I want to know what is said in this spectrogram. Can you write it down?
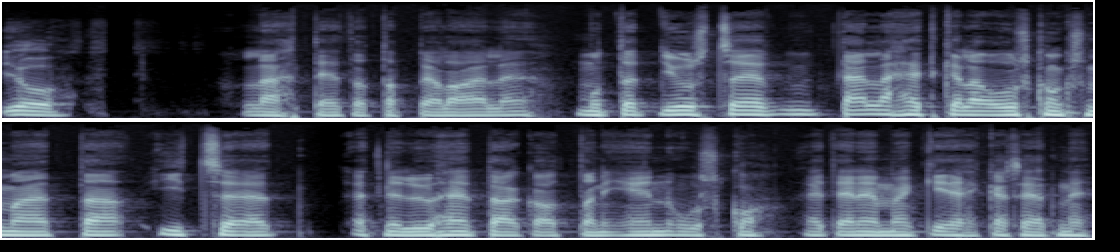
Joo lähtee tota pelailemaan. Mutta just se, tällä hetkellä uskonko mä, että itse, että et ne lyhentää kautta, niin en usko. Että enemmänkin ehkä se, että ne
